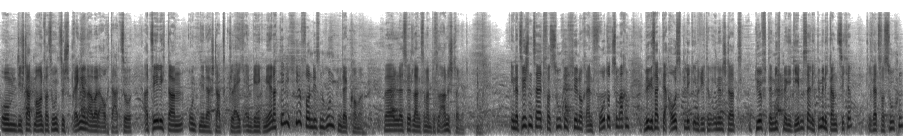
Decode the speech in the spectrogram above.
um die Stadtmauern versuchen zu sprengen, aber auch dazu erzähle ich dann unten in der Stadt gleich ein wenig mehr, nachdem ich hier von diesen Hunden wegkomme, weil es wird langsam ein bisschen anstrengend. In der Zwischenzeit versuche ich hier noch ein Foto zu machen. Wie gesagt, der Ausblick in Richtung Innenstadt dürfte nicht mehr gegeben sein. Ich bin mir nicht ganz sicher. Ich werde es versuchen.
